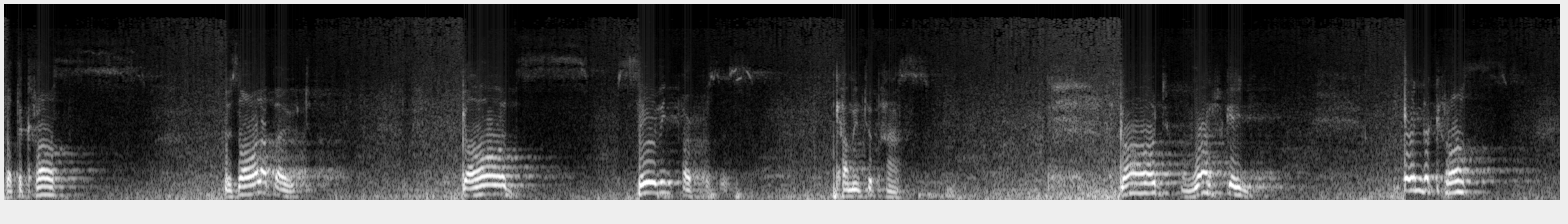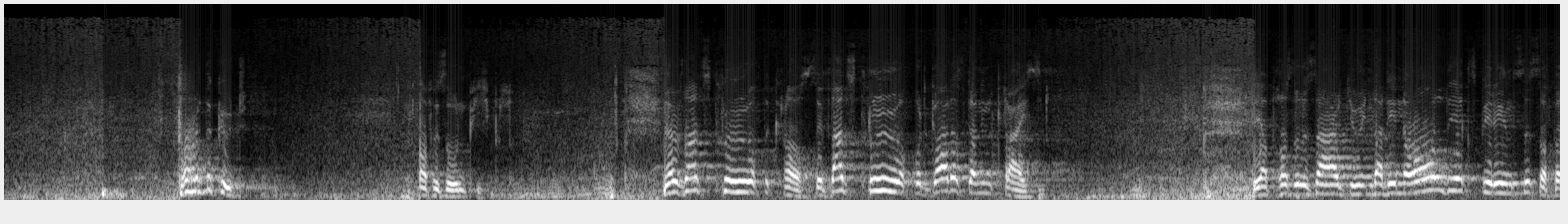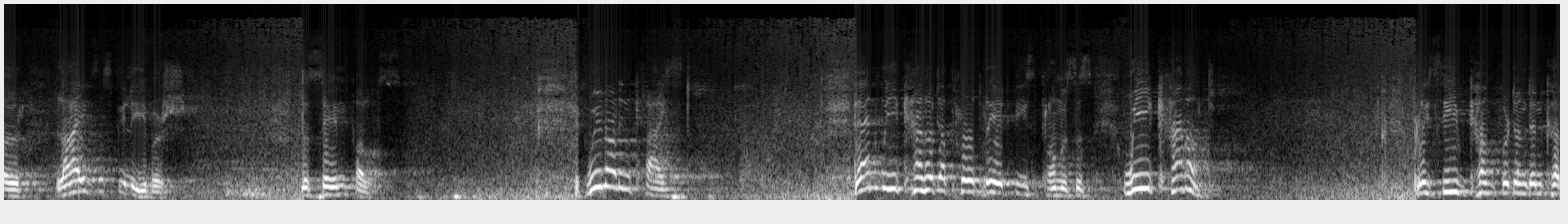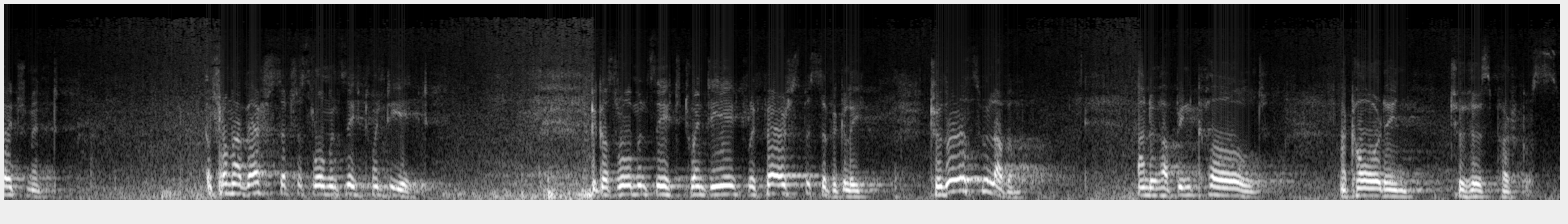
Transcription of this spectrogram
That the cross is all about God's saving purposes coming to pass. God working in the cross for the good of his own people. Now, if that's true of the cross, if that's true of what God has done in Christ, the apostle is arguing that in all the experiences of our lives as believers, the same follows. If we're not in Christ, then we cannot appropriate these promises. We cannot receive comfort and encouragement from a verse such as Romans 8:28. Because Romans 8:28 refers specifically to those who love him and who have been called according to his purpose.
